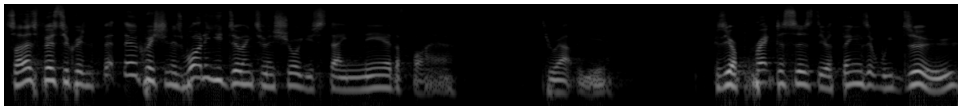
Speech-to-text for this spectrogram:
So that's first two questions. Third question is, what are you doing to ensure you stay near the fire throughout the year? Because there are practices, there are things that we do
